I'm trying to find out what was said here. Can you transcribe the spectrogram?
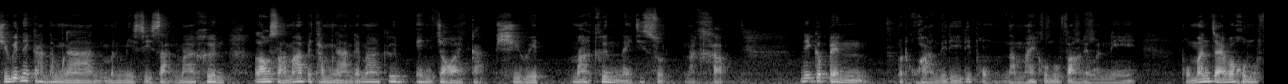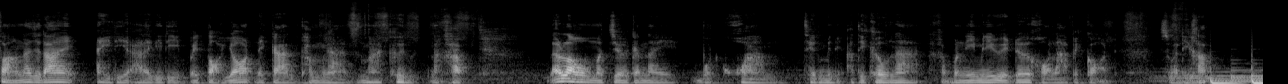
ชีวิตในการทำงานมันมีสีสันมากขึ้น เราสามารถไปทำงานได้มากขึ้น enjoy กับชีวิตมากขึ้นในที่สุดนะครับ นี่ก็เป็นบทความดีๆ ที่ผมนำมาให้คุณผู้ฟังในวันนี้ ผมมั่นใจว่าคุณผู้ฟังน่าจะได้ไอเดียอะไรดีๆ ไปต่อยอดในการทำงานมากขึ้นนะครับ แล้วเรามาเจอกันในบทความ 10 minute article หน้านะครับ วันนี้ mini reader ขอลาไปก่อน สวัสดีครับ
